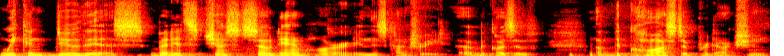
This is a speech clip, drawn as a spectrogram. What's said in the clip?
We can do this but it's just so damn hard in this country uh, because of of the cost of production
